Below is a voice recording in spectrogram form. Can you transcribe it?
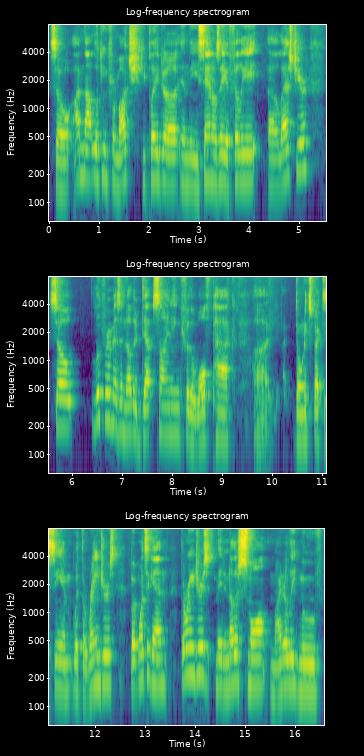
so I'm not looking for much. He played uh, in the San Jose affiliate uh, last year, so look for him as another depth signing for the Wolf Pack. Uh, don't expect to see him with the Rangers, but once again, the Rangers made another small minor league move,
